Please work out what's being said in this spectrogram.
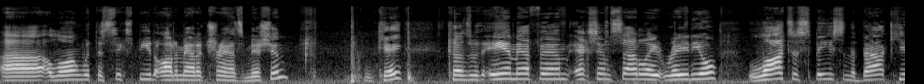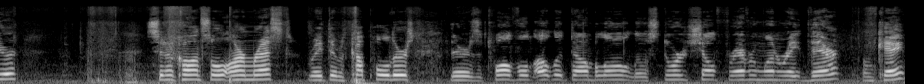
uh, along with the six speed automatic transmission. Okay comes with AM FM XM satellite radio lots of space in the back here. Center console armrest right there with cup holders. There's a 12 volt outlet down below a little storage shelf for everyone right there. Okay.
